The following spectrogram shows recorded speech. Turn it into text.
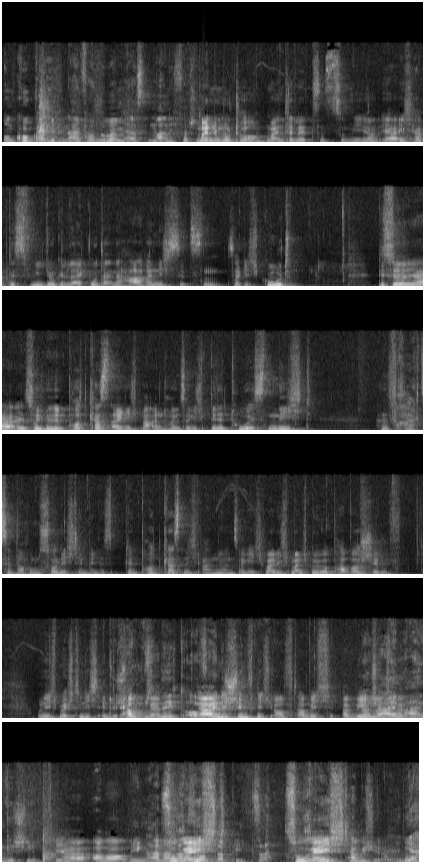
Und guck, ob ich ihn einfach nur beim ersten Mal nicht verstanden Meine Mutter meinte letztens zu mir, ja, ich habe das Video geliked, wo deine Haare nicht sitzen. Sag ich, gut. Diese, ja, soll ich mir den Podcast eigentlich mal anhören? Sag ich, bitte tu es nicht. Dann fragt sie, warum soll ich denn mir das, den Podcast nicht anhören? Sag ich, weil ich manchmal über Papa schimpf. Und ich möchte nicht enterbt werden. nicht oft. Nein, ich schimpf nicht oft, aber ich Du erwähne hast manchmal. einmal geschimpft. Ja, aber Wegen zu Ananas auf Recht, der Pizza. zu Recht habe ich. Ja,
